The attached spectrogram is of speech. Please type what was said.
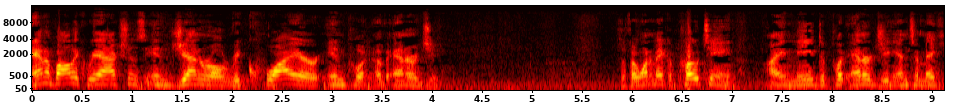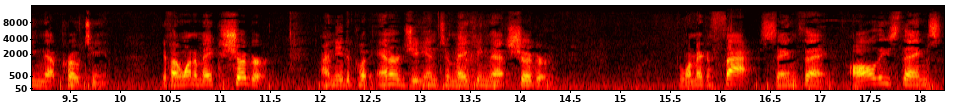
Anabolic reactions in general require input of energy. So if I want to make a protein, I need to put energy into making that protein. If I want to make sugar, I need to put energy into making that sugar. If I want to make a fat, same thing. All these things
